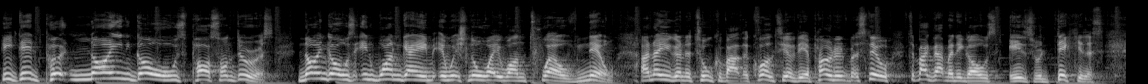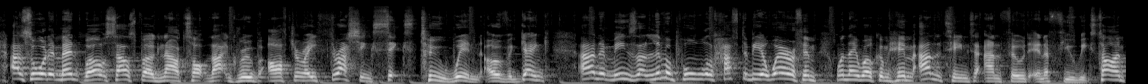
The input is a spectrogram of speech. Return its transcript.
he did put nine goals past Honduras. Nine goals in one game in which Norway won 12-0. I know you're going to talk about the quality of the opponent, but still, to bag that many goals is ridiculous. As for what it meant, well, Salzburg now top that group after a thrashing 6-2 win over Genk, and it means that Liverpool will have to be aware of him when they welcome him and the team to Anfield in a few weeks' time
